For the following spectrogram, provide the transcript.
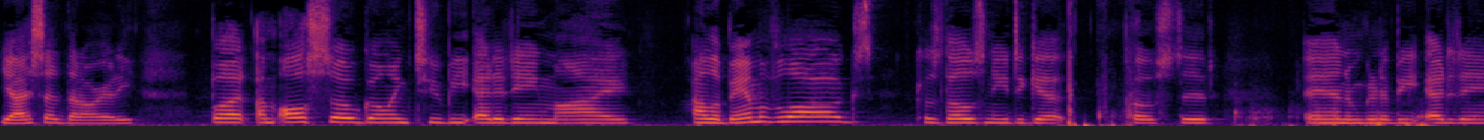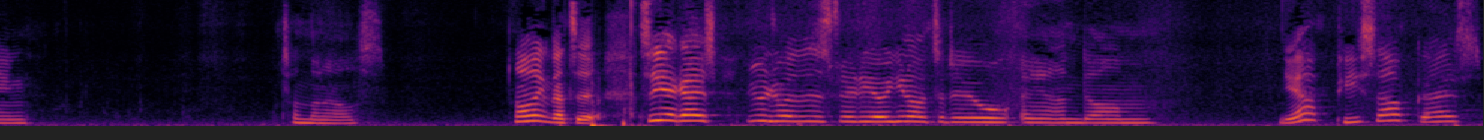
Yeah, I said that already. But I'm also going to be editing my Alabama vlogs because those need to get posted and I'm gonna be editing something else. I think that's it. So yeah, guys, if you enjoyed this video, you know what to do, and um, yeah, peace out, guys.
